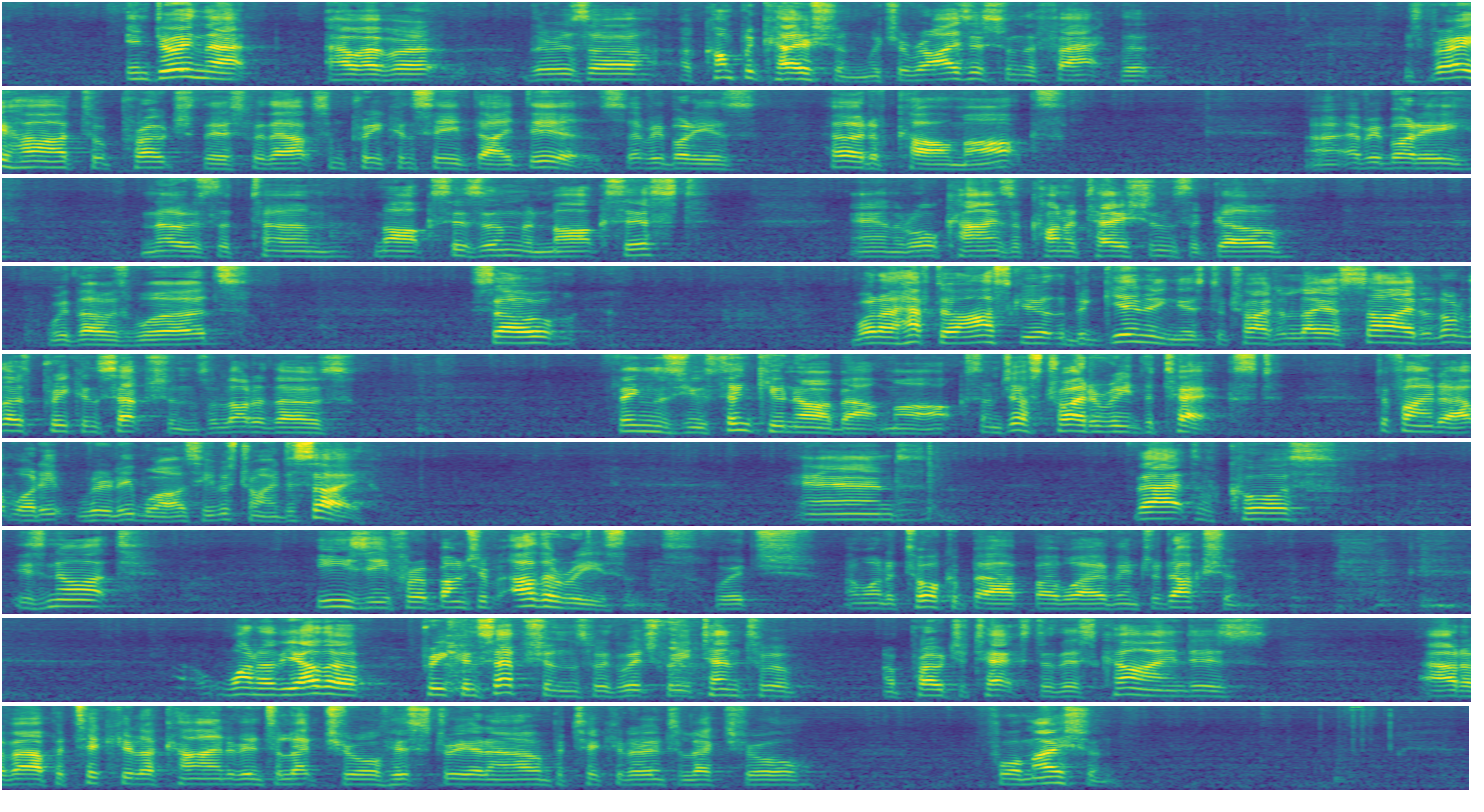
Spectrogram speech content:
in doing that, however, there is a, a, complication which arises from the fact that it's very hard to approach this without some preconceived ideas. Everybody has heard of Karl Marx. Uh, everybody knows the term Marxism and Marxist, and there are all kinds of connotations that go with those words. So what I have to ask you at the beginning is to try to lay aside a lot of those preconceptions, a lot of those things you think you know about Marx, and just try to read the text to find out what it really was he was trying to say. And that, of course, is not easy for a bunch of other reasons, which I want to talk about by way of introduction. One of the other preconceptions with which we tend to approach a text of this kind is out of our particular kind of intellectual history and our own particular intellectual formation.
